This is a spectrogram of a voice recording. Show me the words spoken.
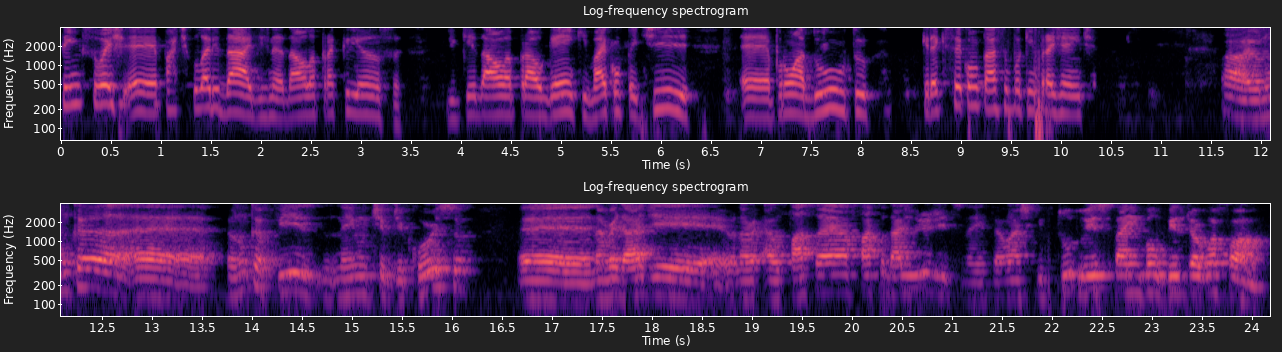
tem suas é, particularidades, né? Da aula para criança, de que dar aula para alguém que vai competir, é, para um adulto. Queria que você contasse um pouquinho para gente. Ah, eu nunca, é, eu nunca fiz nenhum tipo de curso. É, na verdade, eu, eu, faço é a faculdade de jiu-jitsu, né? Então, acho que tudo isso está envolvido de alguma forma,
